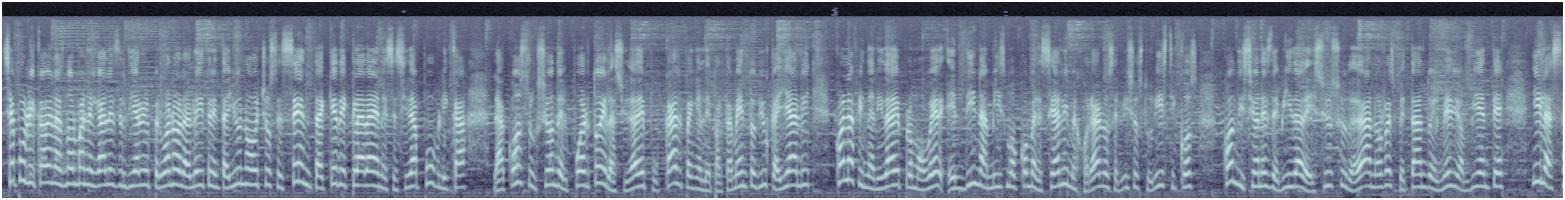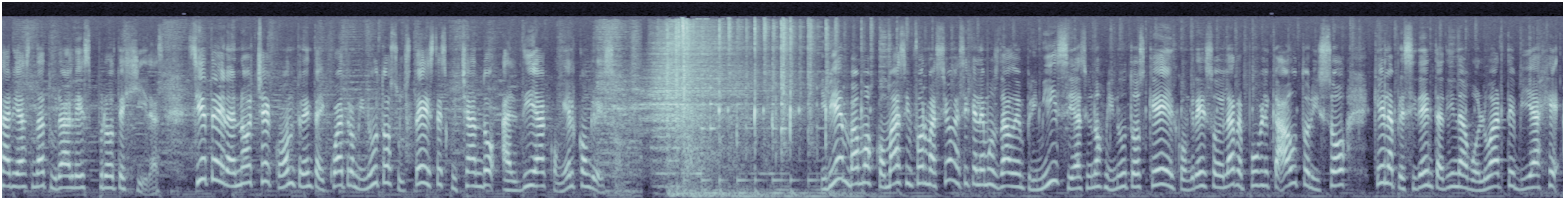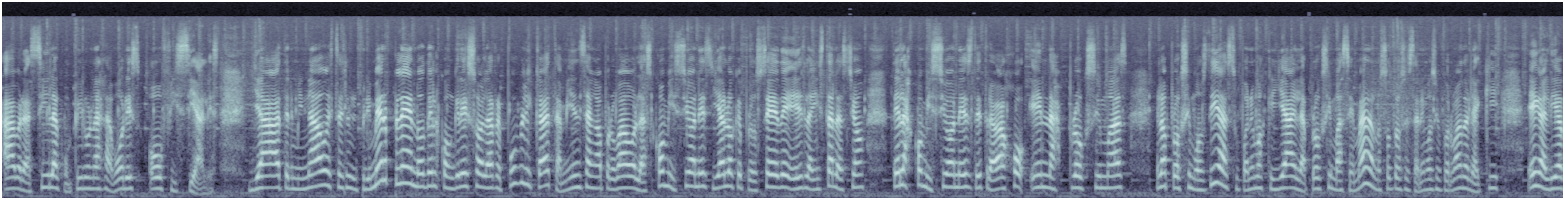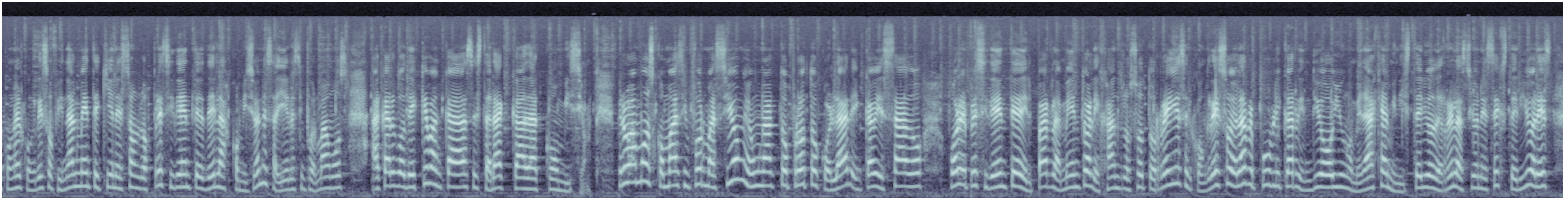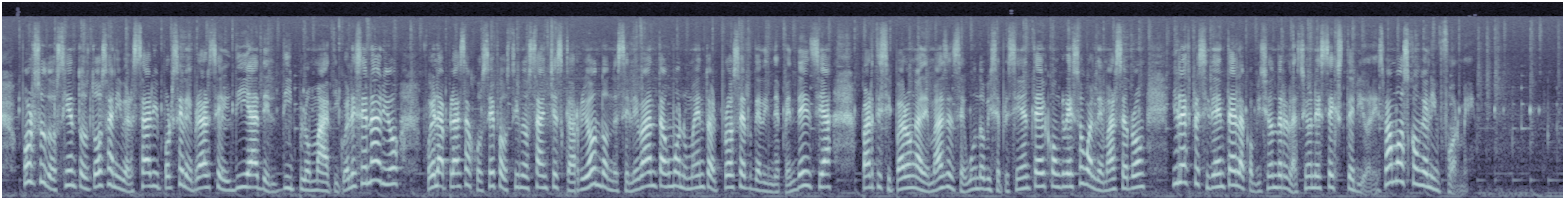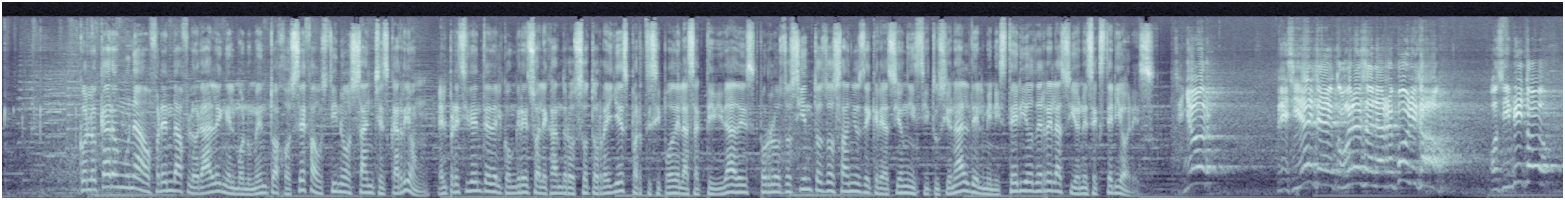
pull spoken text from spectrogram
Se ha publicado en las normas legales del diario El Peruano la Ley 31860 que declara de necesidad pública la construcción del puerto de la ciudad de Pucallpa en el departamento de Ucayali con la finalidad de promover el dinamismo comercial y mejorar los servicios turísticos, condiciones de vida de sus ciudadanos, respetando el medio ambiente y las áreas naturales protegidas. 7 de la noche con 34 minutos, usted está escuchando al día con el Congreso. Y bien, vamos con más información, así que le hemos dado en primicia hace unos minutos que el Congreso de la República autorizó que la presidenta Dina Boluarte viaje a Brasil a cumplir unas labores oficiales. Ya ha terminado, este es el primer pleno del Congreso de la República, también se han aprobado las comisiones, ya lo que procede es la instalación de las comisiones de trabajo en las próximas en los próximos días. Suponemos que ya en la próxima semana nosotros estaremos informándole aquí en Al día con el Congreso finalmente quiénes son los presidentes de las comisiones. Ayer les informamos a cargo de qué bancadas estará cada comisión. Pero vamos con más información en un acto protocolar encabezado por el presidente del Parlamento, Alejandro Soto Reyes. El Congreso de la República rindió hoy un homenaje al Ministerio de Relaciones Exteriores por su 202 aniversario y por celebrarse el Día del Diplomático. El escenario fue la Plaza José Faustino Sánchez Carrión, donde se levanta un monumento al prócer de la independencia. Participaron además el segundo vicepresidente del Congreso, Waldemar Cerrón, y la expresidenta de la Comisión de Relaciones Exteriores. Vamos con el informe. Colocaron una ofrenda floral en el monumento a José Faustino Sánchez Carrión. El presidente del Congreso Alejandro Soto Reyes participó de las actividades por los 202 años de creación institucional del Ministerio de Relaciones Exteriores. Señor presidente del Congreso de la República, os invito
